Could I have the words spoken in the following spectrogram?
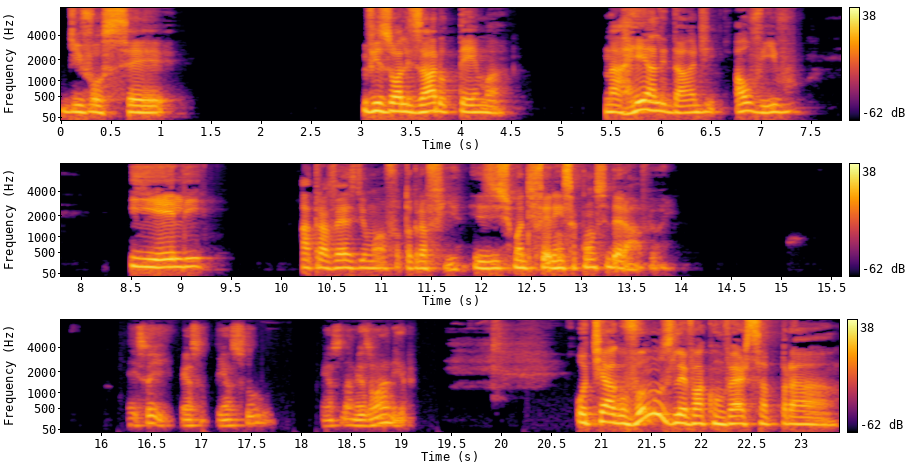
de você visualizar o tema na realidade, ao vivo, e ele através de uma fotografia. Existe uma diferença considerável. É isso aí. Penso, penso, penso da mesma maneira. Ô Tiago, vamos levar a conversa para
